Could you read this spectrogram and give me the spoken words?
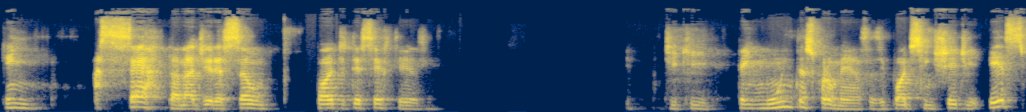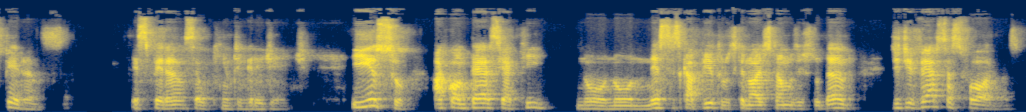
quem acerta na direção, pode ter certeza de que tem muitas promessas e pode se encher de esperança. Esperança é o quinto ingrediente. E isso acontece aqui, no, no, nesses capítulos que nós estamos estudando, de diversas formas.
